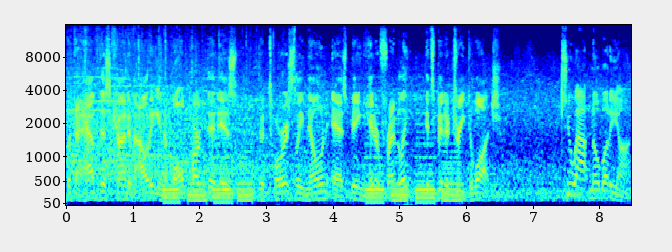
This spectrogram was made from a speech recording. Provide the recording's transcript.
but to have this kind of outing in a ballpark that is notoriously known as being hitter-friendly, it's been a treat to watch. Two out, nobody on.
